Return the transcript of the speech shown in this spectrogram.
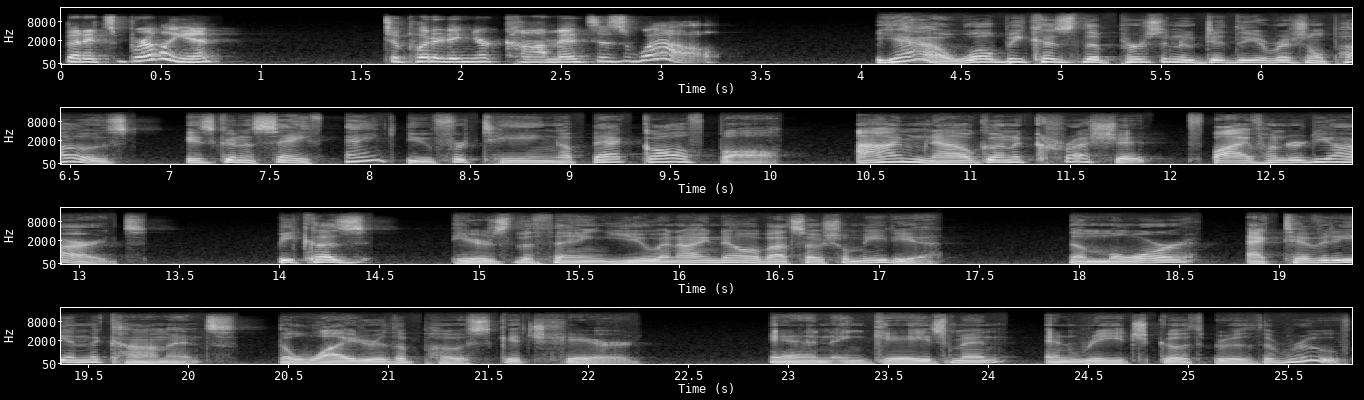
but it's brilliant to put it in your comments as well. yeah, well, because the person who did the original post is going to say, "Thank you for teeing up that golf ball. I'm now going to crush it 500 yards." Because here's the thing you and I know about social media: the more activity in the comments, the wider the post gets shared, and engagement and reach go through the roof.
